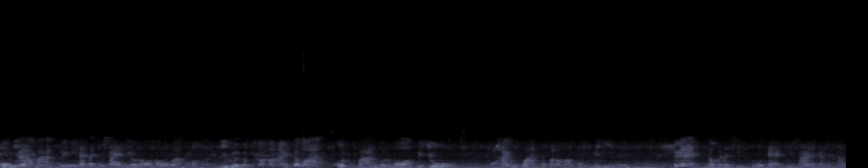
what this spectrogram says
ผมนี่ก็ถามว่าเฮ้ยมีแค่ไส้กุ้ยช่ายอย่างเดียวเหรอเขาบอกว่าอ๋อพี่เบือกกับมีเอามาให้ แต่ว่าคนบ้านคนหอไม่อยู่ขายทุกวันแต่พอเรามาปุ๊บไม่มีเลยไม่เป็นไรเราก็จะชิมตัวแค่กุยช่ายแล้วกันนะครับ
